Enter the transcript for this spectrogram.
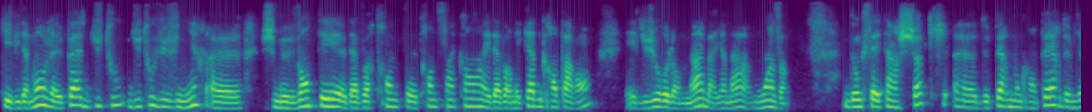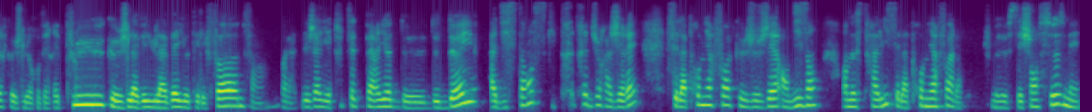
qui évidemment, je n'avais pas du tout, du tout vu venir. Euh, je me vantais d'avoir 30, 35 ans et d'avoir mes quatre grands-parents. Et du jour au lendemain, bah, il y en a moins un. Donc ça a été un choc euh, de perdre mon grand-père, de me dire que je le reverrai plus, que je l'avais eu la veille au téléphone. Enfin voilà, déjà il y a toute cette période de, de deuil à distance qui est très très dur à gérer. C'est la première fois que je gère en 10 ans en Australie. C'est la première fois. Alors c'est chanceuse, mais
